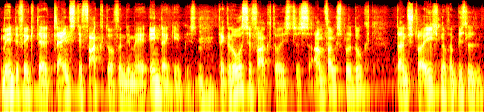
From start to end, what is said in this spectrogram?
im Endeffekt der kleinste Faktor von dem Endergebnis. Der große Faktor ist das Anfangsprodukt, dann streue ich noch ein bisschen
